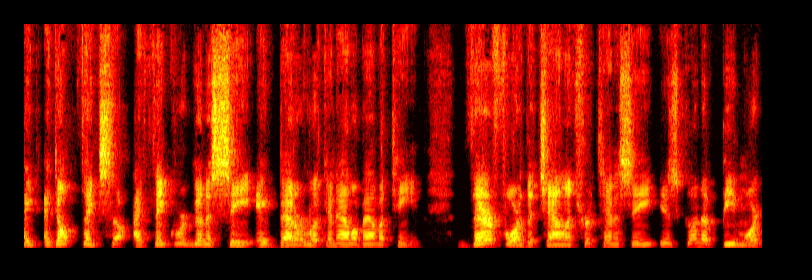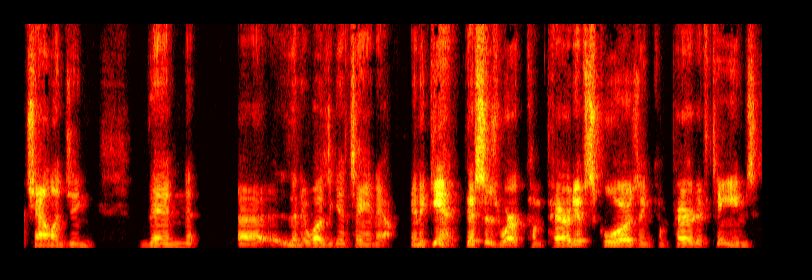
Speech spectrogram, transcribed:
I, I don't think so. I think we're going to see a better looking Alabama team. Therefore, the challenge for Tennessee is going to be more challenging than uh, than it was against A&M. And again, this is where comparative scores and comparative teams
